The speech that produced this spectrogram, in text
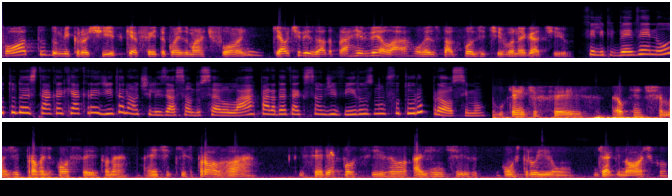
foto do microchip, que é feita com o smartphone, que é utilizada para revelar um resultado positivo ou negativo. Felipe Benvenuto destaca que acredita na utilização do celular para a detecção de vírus no futuro próximo. O que a gente fez é o que a gente chama de prova de conceito, né? A gente quis provar que seria possível a gente construir um diagnóstico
